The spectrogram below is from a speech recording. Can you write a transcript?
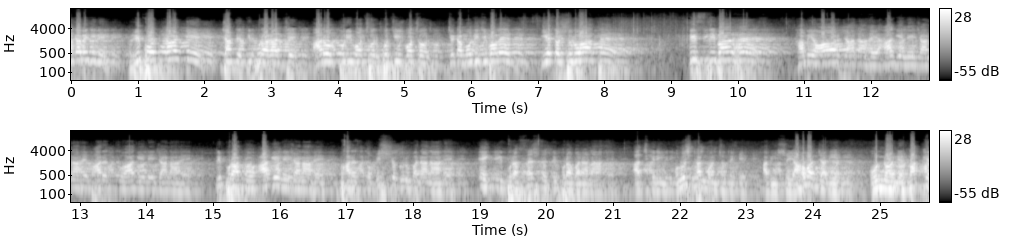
আগামী দিনে রিপোর্ট কার্ড নিয়ে যাতে ত্রিপুরা রাজ্যে আরও কুড়ি বছর, পঁচিশ বছর, যেটা মোদিজি বলেন ইয়ে তো শুরুয়াত হ্যাঁ তিসরি বার হ্যাঁ हमें और जाना है आगे ले जाना है भारत को आगे ले जाना है त्रिपुरा को आगे ले जाना है भारत को विश्व गुरु बनाना है एक ত্রিপুরা শ্রেষ্ঠ ত্রিপুরা বানানা है আজকের এই অনুষ্ঠান মঞ্চ থেকে আমি সেই আহ্বান জানিয়ে উন্নয়নের পক্ষে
